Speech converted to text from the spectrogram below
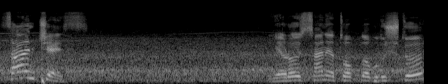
Sanchez. Leroy Sané topla buluştu.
